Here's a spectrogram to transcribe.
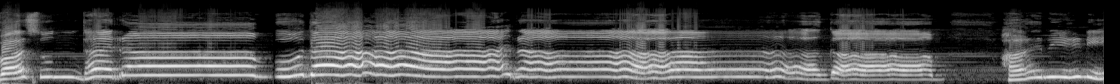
वसुन्धराम् उदारागाम् हरिणीं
